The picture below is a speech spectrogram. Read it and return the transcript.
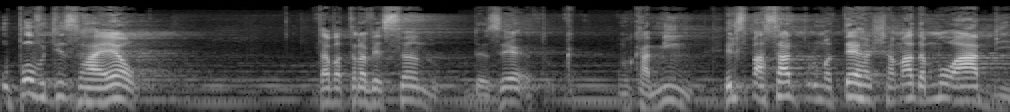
o povo de Israel estava atravessando o deserto, no caminho, eles passaram por uma terra chamada Moabe.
